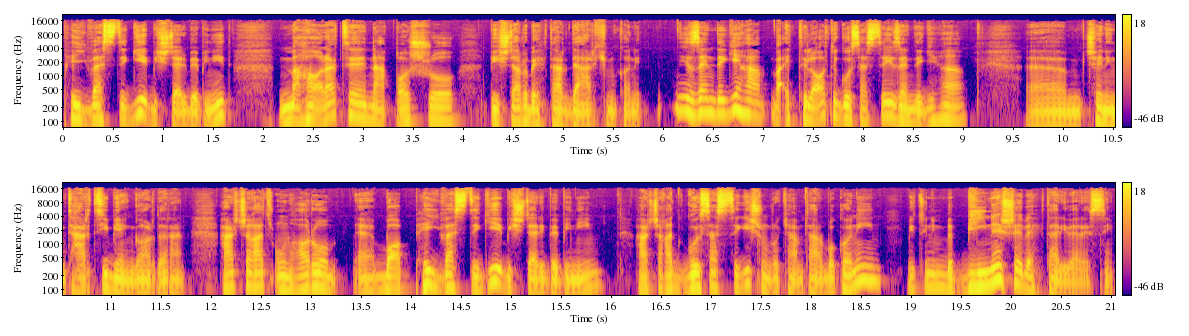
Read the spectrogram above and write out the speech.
پیوستگی بیشتری ببینید مهارت نقاش رو بیشتر و بهتر درک می‌کنید. زندگی هم و اطلاعات گسسته زندگی هم چنین ترتیبی انگار دارن. هر چقدر اونها رو با پیوستگی بیشتری ببینیم هر چقدر گسستگیشون رو کمتر بکنیم می‌تونیم به بینش بهتری برسیم.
